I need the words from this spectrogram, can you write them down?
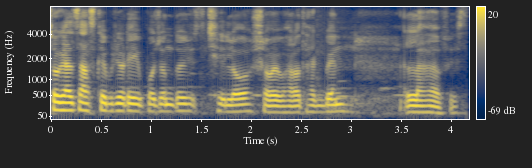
সো গেলস আজকের ভিডিওটা এই পর্যন্তই ছিল। সবাই ভালো থাকবেন। আল্লাহ হাফিজ।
